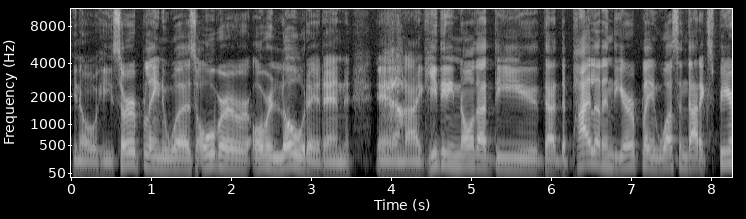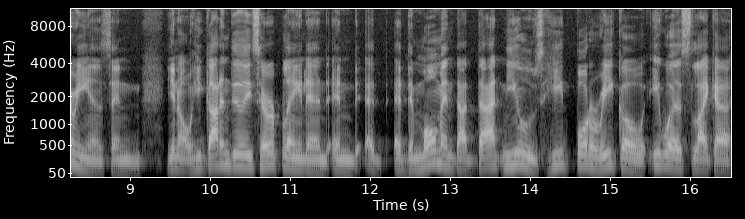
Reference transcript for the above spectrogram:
you know his airplane was over overloaded, and and like he didn't know that the that the pilot in the airplane wasn't that experienced, and you know he got into this airplane, and and at, at the moment that that news hit Puerto Rico, it was like a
